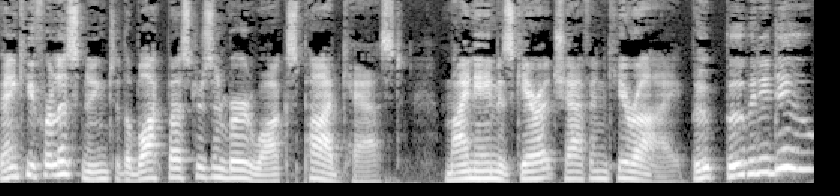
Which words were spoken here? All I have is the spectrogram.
Thank you for listening to the Blockbusters and Birdwalks podcast. My name is Garrett Chaffin Quiray. Boop boobity doo.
